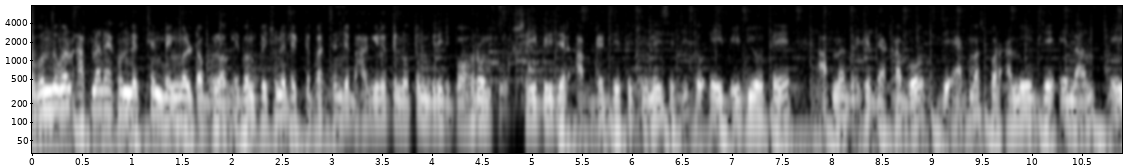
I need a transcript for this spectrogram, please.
তো বন্ধুগণ, আপনারা এখন দেখছেন বেঙ্গল টপ ব্লগ এবং পেছনে দেখতে পাচ্ছেন যে ভাগীরথী নতুন ব্রিজ বহরমপুর। সেই ব্রিজের আপডেট দিতে চলে এসেছি। তো এই ভিডিওতে আপনাদেরকে দেখাবো যে এক মাস পর আমি যে এলাম, এই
